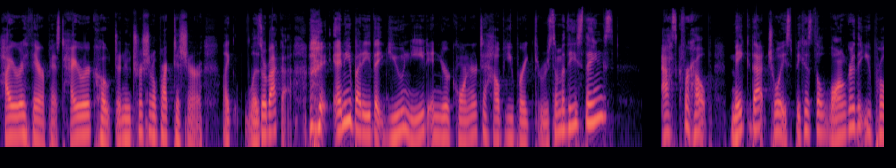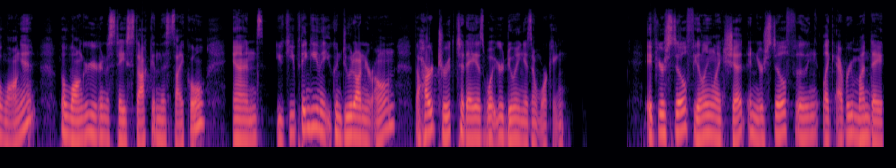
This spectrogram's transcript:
hire a therapist, hire a coach, a nutritional practitioner like Liz or Becca, anybody that you need in your corner to help you break through some of these things. Ask for help. Make that choice because the longer that you prolong it, the longer you're going to stay stuck in this cycle. And you keep thinking that you can do it on your own. The hard truth today is what you're doing isn't working. If you're still feeling like shit and you're still feeling like every Monday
